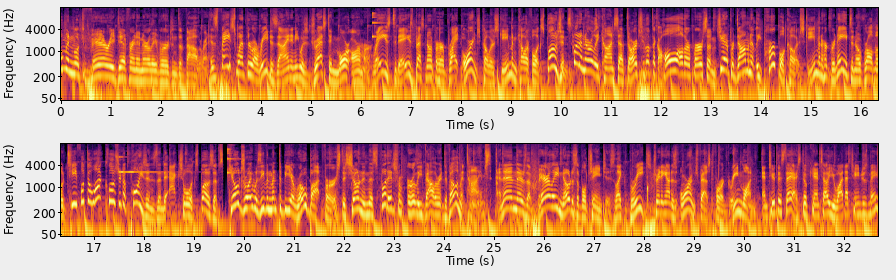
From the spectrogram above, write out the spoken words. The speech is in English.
Omen looked very different in early versions of Valorant. His face went through a redesign and he was dressed in more armor. Raze today is best known for her bright orange color scheme and colorful explosions, but in early concept art, she looked like a whole other person. She had a predominantly purple color scheme, and her grenades and overall motif looked a lot closer to poisons than to actual explosives. Killjoy was even meant to be a robot first, as shown in this footage from early Valorant development times. And then there's the barely noticeable changes, like Breach trading out his orange vest for a green one. And to this day, I still can't tell you why that change was made.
